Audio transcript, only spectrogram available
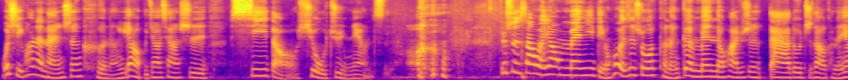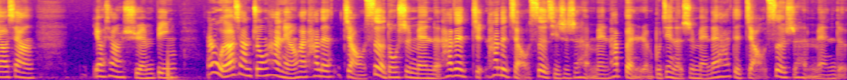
我喜欢的男生可能要比较像是西岛秀俊那样子哦。就是稍微要 man 一点，或者是说可能更 man 的话，就是大家都知道，可能要像要像玄彬。那如果要像钟汉良的话，他的角色都是 man 的，他在角他的角色其实是很 man，他本人不见得是 man，但他的角色是很 man 的。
